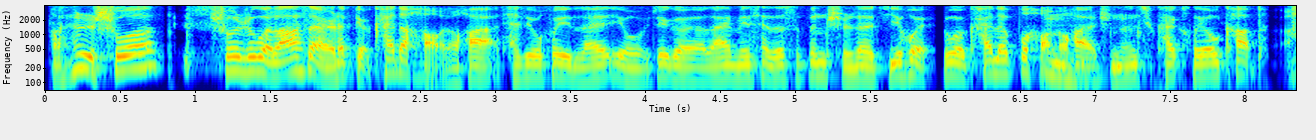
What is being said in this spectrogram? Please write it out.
好像是说 说，如果拉塞尔他表开的好的话，他就会来有这个来梅赛德斯奔驰的机会；如果开的不好的话，只能去开 Clio Cup。啊，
